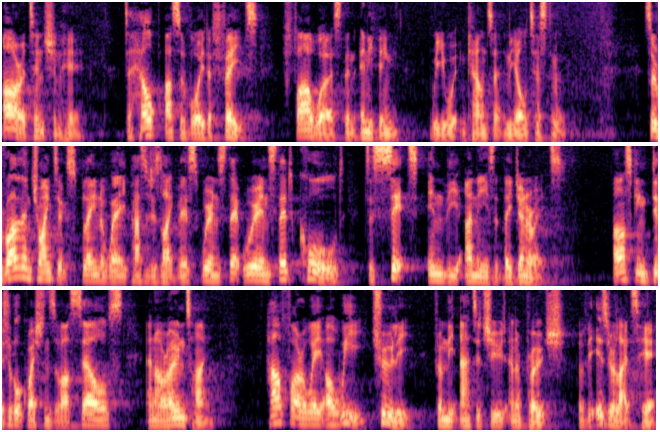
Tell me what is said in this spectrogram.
our attention here to help us avoid a fate far worse than anything we would encounter in the Old Testament. So rather than trying to explain away passages like this, we're instead, we're instead called to sit in the unease that they generate, asking difficult questions of ourselves and our own time. How far away are we, truly, from the attitude and approach of the Israelites here?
